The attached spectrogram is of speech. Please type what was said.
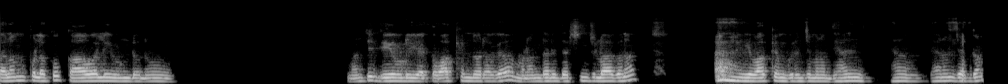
తలంపులకు కావలి ఉండును. మంచి దేవుడు యొక్క వాక్యం ద్వారాగా మనందరినీ దర్శించులాగన ఈ వాక్యం గురించి మనం ధ్యానం ధ్యానం చేద్దాం.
